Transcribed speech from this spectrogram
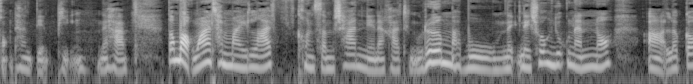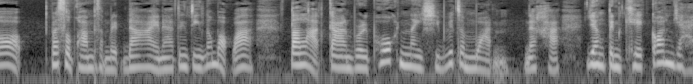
ของทางเตียนผิงนะคะต้องบอกว่าทำไม life consumption เนี่ยนะคะถึงเริ่มมาบูมในในช่วงยุคนั้นเนาะะแล้วก็ประสบความสำเร็จได้นะ จริง ๆ ต้องบอกว่าตลาดการบริโภคในชีวิตประจำวันนะคะ ยังเป็นเค้กก้อนใหญ่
